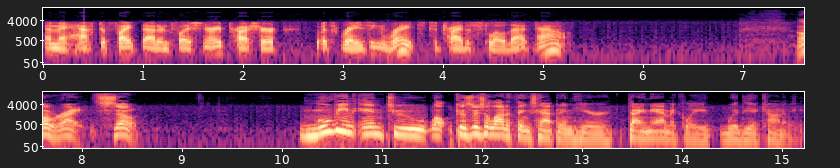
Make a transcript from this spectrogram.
And they have to fight that inflationary pressure with raising rates to try to slow that down. All right. So, moving into, well, because there's a lot of things happening here dynamically with the economy.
